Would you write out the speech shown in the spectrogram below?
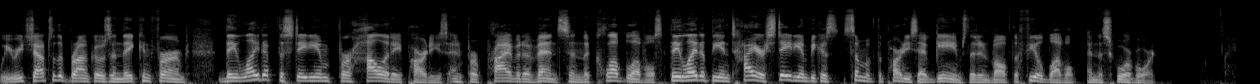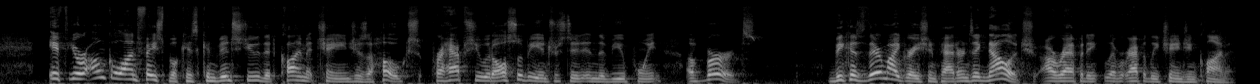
We reached out to the Broncos and they confirmed they light up the stadium for holiday parties and for private events and the club levels. They light up the entire stadium because some of the parties have games that involve the field level and the scoreboard. If your uncle on Facebook has convinced you that climate change is a hoax, perhaps you would also be interested in the viewpoint of birds. Because their migration patterns acknowledge our rapid, rapidly changing climate.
